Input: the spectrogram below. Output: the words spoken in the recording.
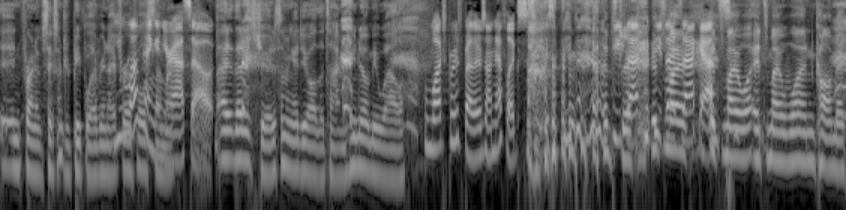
in front of 600 people every night You for a love full hanging your summer. ass out. I, that is true. It's something I do all the time. You know me well. Watch Brews Brothers on Netflix to see, to peep, That's true. that, it's my it's my one- it's my one comic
